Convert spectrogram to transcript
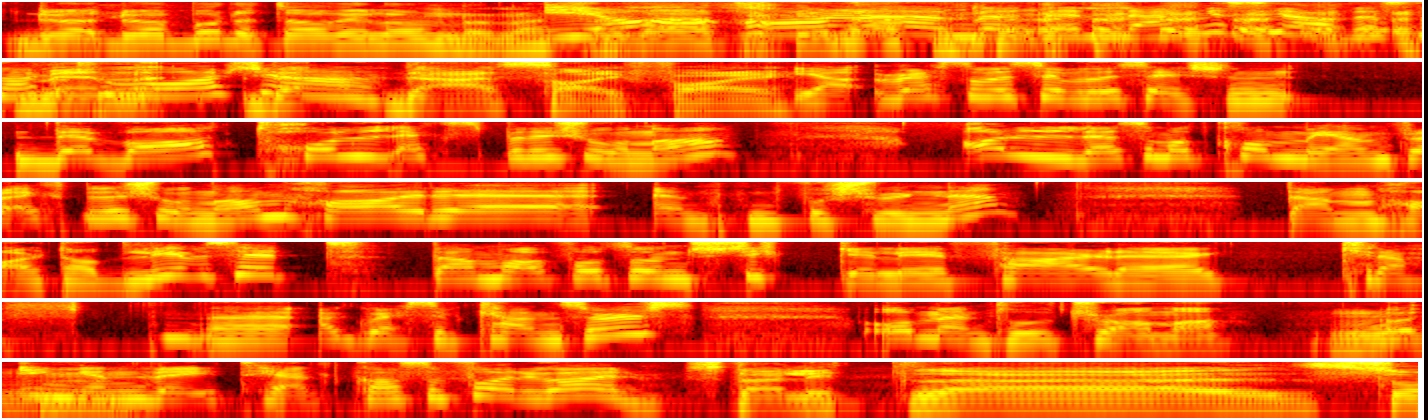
Du, du har bodd et år i London, ikke Ja, du det? det, men det er lenge siden. Det er snart Men to år siden. det er sci-fi. Ja, Rest of the Civilization. Det var tolv ekspedisjoner. Alle som hadde kommet hjem fra ekspedisjonene, har eh, enten forsvunnet, de har tatt livet sitt, de har fått sånn skikkelig fæle kreft, eh, aggressive cancers og mental trauma. og ingen vet helt hva som foregår. Så det er litt eh, Så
